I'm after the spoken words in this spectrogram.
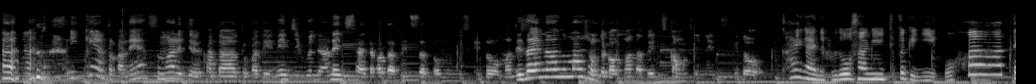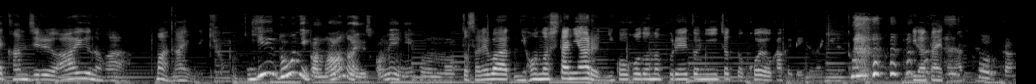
一軒家とかね、住まれてる方とかでね、自分でアレンジされた方は別だと思うんですけど、まあ、デザイナーズマンションとかもまた別かもしれないですけど、海外の不動産に行った時に、こう、ふわーって感じる、ああいうのが、まあないね、基本。家どうにかならないですかね、日本の。とそれは日本の下にある2個ほどのプレートにちょっと声をかけていただけるとありがたいかなと そうか、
